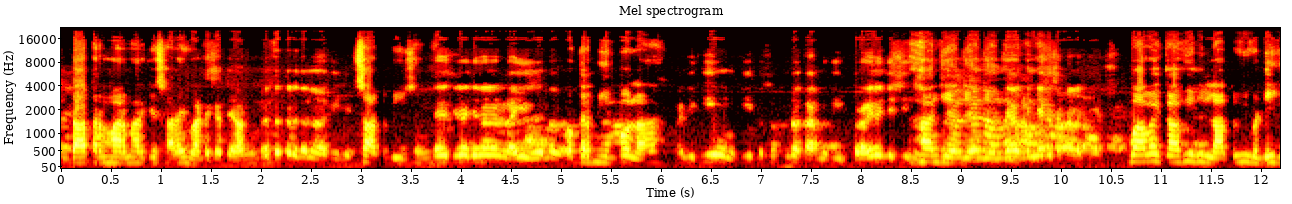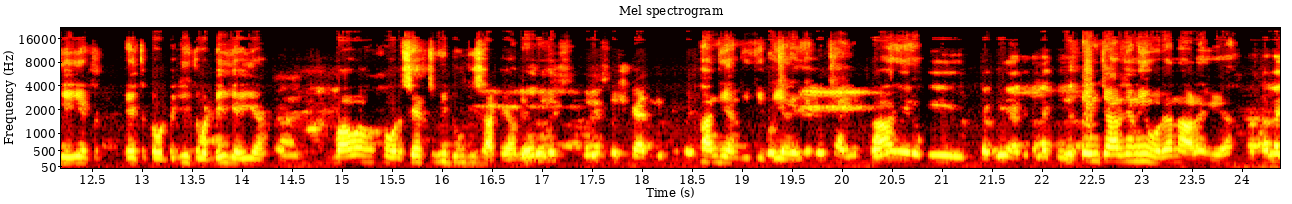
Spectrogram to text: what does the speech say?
ਤੇ ਦਾਤਰ ਮਾਰ ਮਾਰ ਕੇ ਸਾਰਾ ਹੀ ਵੱਢ ਕੱਢਿਆ ਤੇ ਤੁਹਾਡੇ ਦਾ ਨਾਂ ਕੀ ਹੈ? ਸਤਵੀਰ ਸਿੰਘ। ਤੇ ਜਿਹੜਾ ਜਿਹਨਾਂ ਨਾਲ ਲੜਾਈ ਹੋਈ ਉਹਨਾਂ ਦਾ ਉਹ ਗਰਮੀਤ ਭੋਲਾ। ਹਾਂਜੀ ਕੀ ਹੁਣ ਕੀ ਦੱਸੋ ਪੂਰਾ ਕਾਰਨ ਕੀ? ਪੁਰਾਣੀ ਰੰਜਿਸ਼ ਸੀ ਹਾਂਜੀ ਹਾਂਜੀ ਹਾਂਜੀ। ਤੇ ਕਿੰਨੇ ਕੁ ਸੱਟਾਂ ਲੱਗੀਆਂ? ਵਾਵਾ ਕਾਫੀ ਇਹਦੀ ਲੱਤ ਵੀ ਵੱਡੀ ਗਈ ਇੱਕ ਇੱਕ ਟੁੱਟ ਗਈ ਇੱਕ ਵੱਡੀ ਗਈ ਆ। ਵਾਵਾ ਹੋਰ ਸਿਰ 'ਚ ਵੀ ਡੂੰਗੀ ਸੱਟ ਆ। ਉਹਦੇ। ਪੁਲਿਸ ਨੂੰ ਸ਼ਿਕਾਇਤ ਕੀਤੀ ਹਾਂਜੀ ਹਾਂਜੀ ਕੀਤੀ ਆ ਹਾਂ ਇਹ ਲੋਕੀ ਜ਼ਖਮੀ ਆ ਕਿ ਕੱਲੇ ਕੋਈ ਇਹ ਤਿੰਨ ਚਾਰ ਜਣੇ ਹੋਰ ਆ ਨਾਲ ਹੈਗੇ ਆ। ਕੱਲੇ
